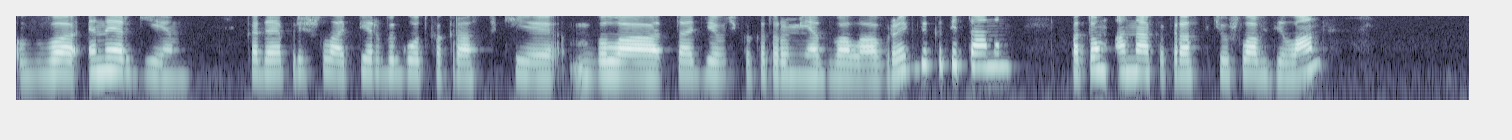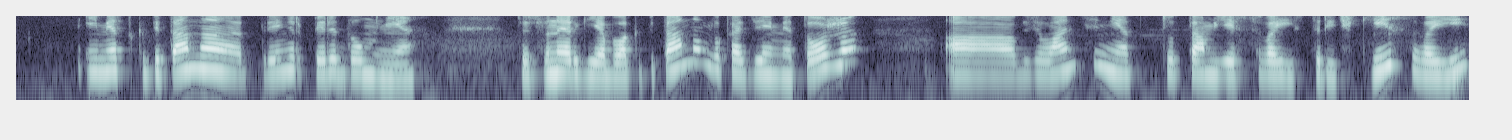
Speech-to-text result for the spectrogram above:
В энергии, когда я пришла, первый год как раз-таки была та девочка, которая меня звала в регби капитаном. Потом она как раз-таки ушла в Зеланд, и место капитана тренер передал мне. То есть в энергии я была капитаном, в академии тоже, а в Зеландии нет. Тут там есть свои старички, свои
